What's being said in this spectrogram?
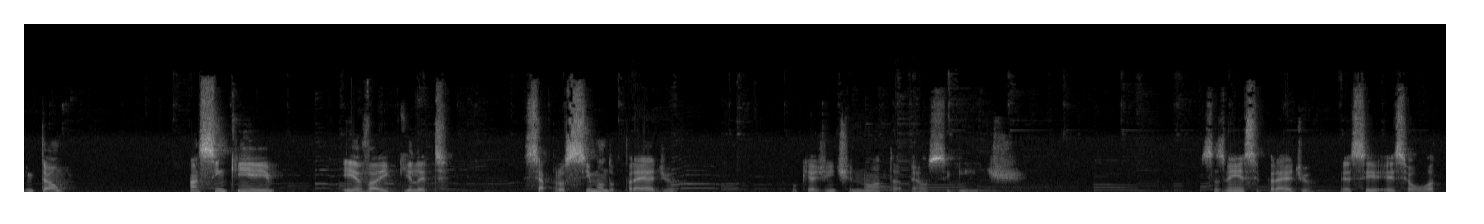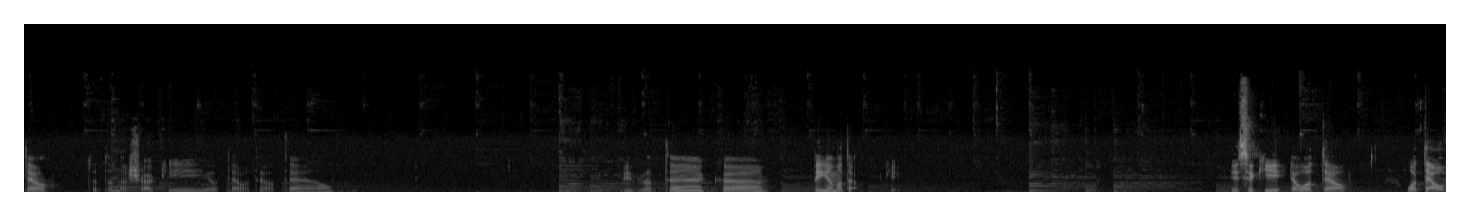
Então, assim que Eva e Gillett se aproximam do prédio, o que a gente nota é o seguinte. Vocês veem esse prédio, esse, esse é o hotel. Tentando achar aqui, hotel, hotel, hotel. Biblioteca. Bingham Hotel. Esse aqui é o hotel. O hotel,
